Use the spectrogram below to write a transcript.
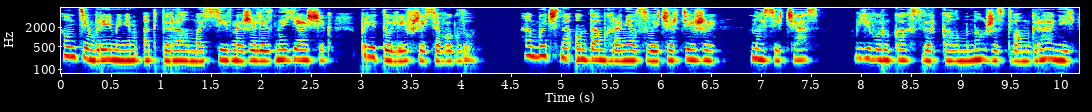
Он тем временем отпирал массивный железный ящик, притулившийся в углу. Обычно он там хранил свои чертежи, но сейчас в его руках сверкал множеством граней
